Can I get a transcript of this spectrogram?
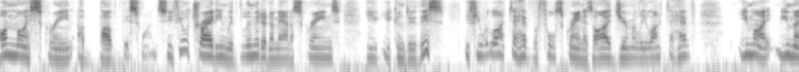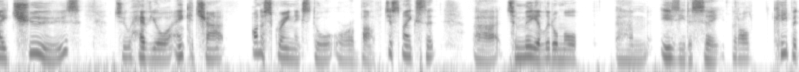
on my screen above this one. So if you're trading with limited amount of screens you, you can do this. If you would like to have the full screen as I generally like to have you might you may choose to have your anchor chart on a screen next door or above. It just makes it uh, to me a little more um, easy to see but I'll keep it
